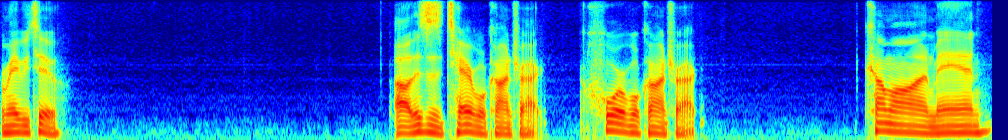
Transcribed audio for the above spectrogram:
Or maybe two. Oh, this is a terrible contract. Horrible contract. Come on, man.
